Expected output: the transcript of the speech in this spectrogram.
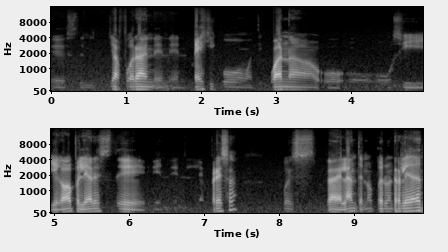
Este, ya fuera en, en, México, o en Tijuana, o, si llegaba a pelear este en, la empresa, pues adelante, ¿no? Pero en realidad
